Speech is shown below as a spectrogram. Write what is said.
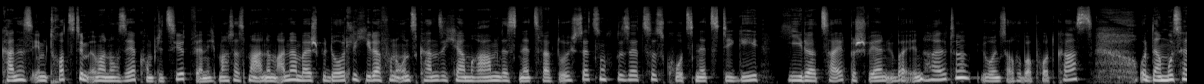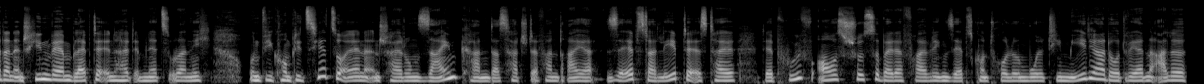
kann es eben trotzdem immer noch sehr kompliziert werden. Ich mache das mal an einem anderen Beispiel deutlich. Jeder von uns kann sich ja im Rahmen des Netzwerkdurchsetzungsgesetzes, kurz NetzDG, jederzeit beschweren über Inhalte, übrigens auch über Podcasts. Und da muss ja dann entschieden werden, bleibt der Inhalt im Netz oder nicht. Und wie kompliziert so eine Entscheidung sein kann, das hat Stefan Dreier selbst erlebt. Er ist Teil der Prüfausschüsse bei der Freiwilligen Selbstkontrolle Multimedia. Dort werden alle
